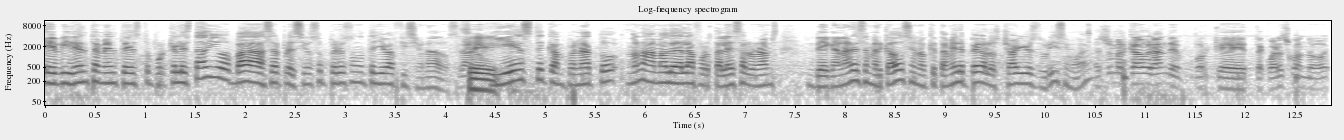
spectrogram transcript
Evidentemente esto, porque el estadio va a ser precioso, pero eso no te lleva aficionados. Claro. Sí. Y este campeonato no nada más le da la fortaleza a los Rams de ganar ese mercado, sino que también le pega a los Chargers durísimo. ¿eh? Es un mercado grande porque te acuerdas cuando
